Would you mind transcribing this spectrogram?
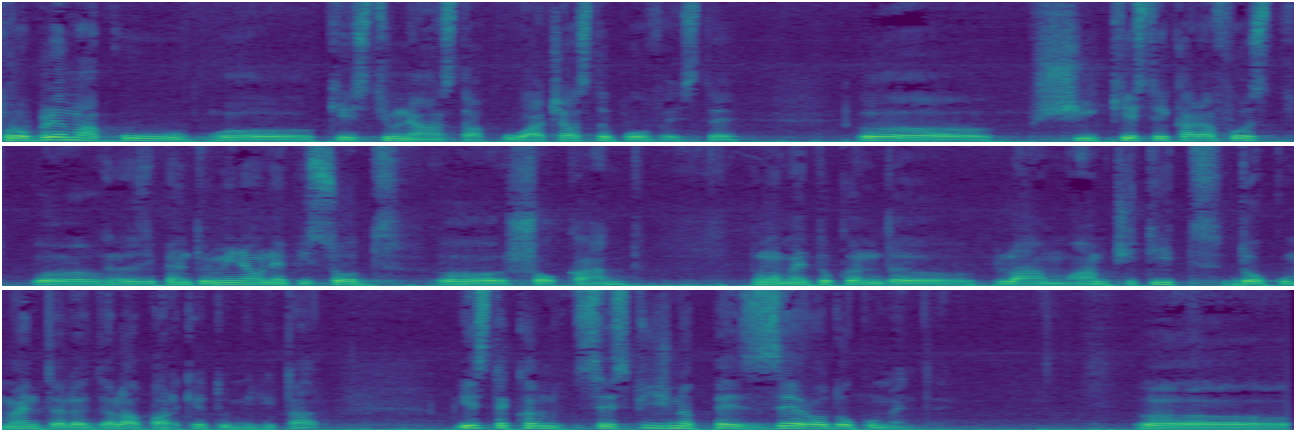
Problema cu uh, chestiunea asta, cu această poveste uh, și chestie care a fost uh, zic, pentru mine un episod uh, șocant, în momentul când uh, l-am, am citit documentele de la parchetul militar, este că se sprijină pe zero documente. Uh,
